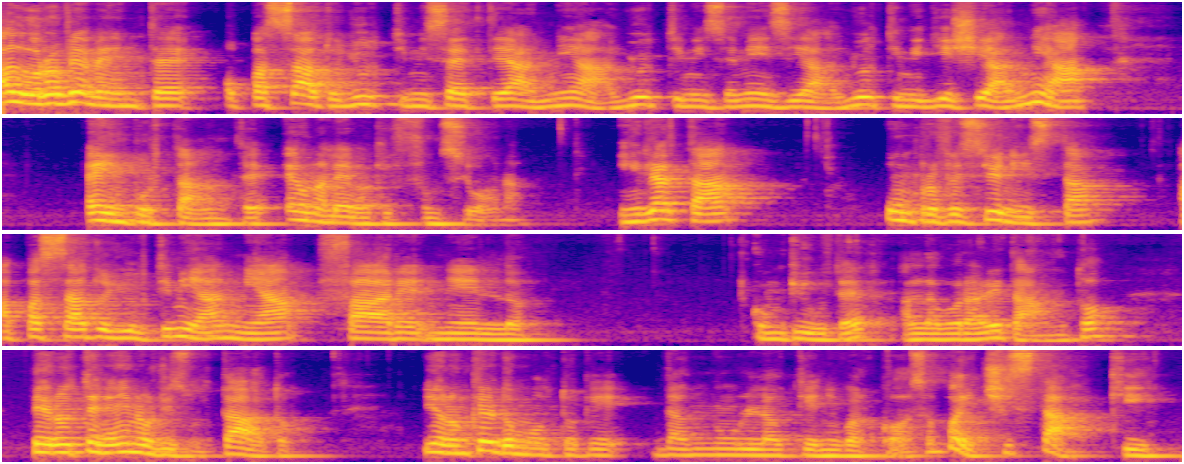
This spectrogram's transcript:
allora, ovviamente, ho passato gli ultimi sette anni A, gli ultimi sei mesi A, gli ultimi dieci anni A, è importante, è una leva che funziona. In realtà, un professionista ha passato gli ultimi anni a fare nel computer, a lavorare tanto, per ottenere un risultato. Io non credo molto che da nulla ottieni qualcosa. Poi ci sta chi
